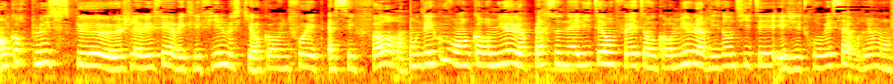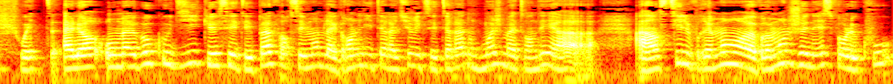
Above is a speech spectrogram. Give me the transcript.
encore plus que je l'avais fait avec les films, ce qui encore une fois est assez fort. On découvre encore mieux leur personnalité en fait, encore mieux leur identité et j'ai trouvé ça vraiment chouette. Alors on m'a beaucoup dit que c'était pas forcément de la grande littérature etc. Donc moi je m'attendais à, un style vraiment, euh, vraiment jeunesse pour le coup.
